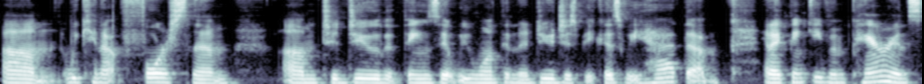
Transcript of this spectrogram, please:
Um, we cannot force them um, to do the things that we want them to do just because we had them. And I think even parents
